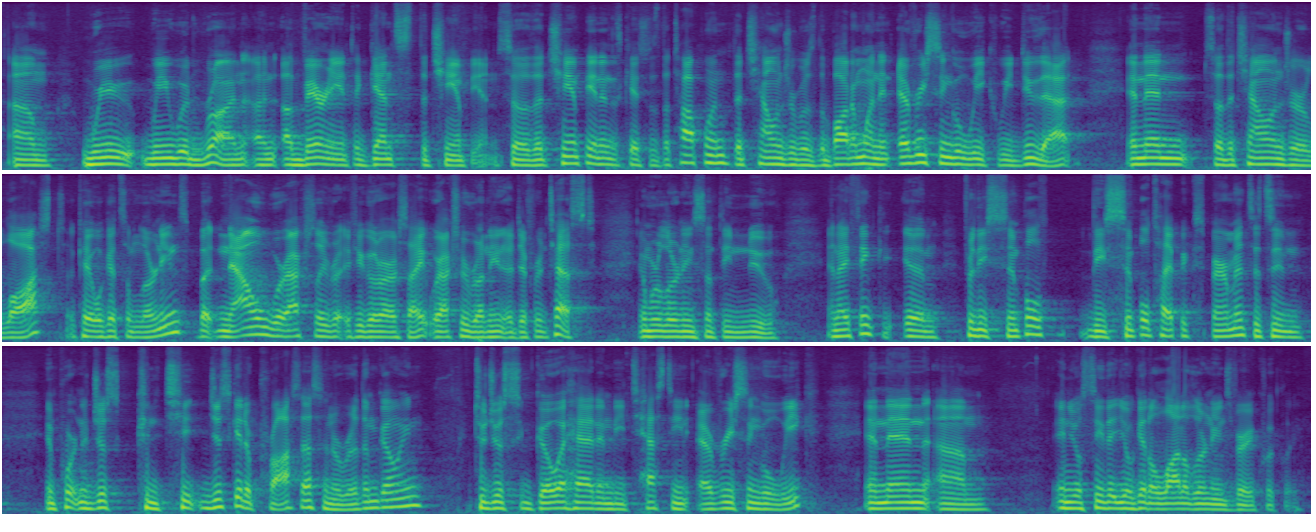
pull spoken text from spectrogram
um, we, we would run an, a variant against the champion. So the champion in this case was the top one, the challenger was the bottom one, and every single week we do that. And then, so the challenger lost, okay, we'll get some learnings, but now we're actually, if you go to our site, we're actually running a different test, and we're learning something new. And I think um, for these simple, these simple type experiments, it's in, important to just, continue, just get a process and a rhythm going, to just go ahead and be testing every single week, and then, um, and you'll see that you'll get a lot of learnings very quickly.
